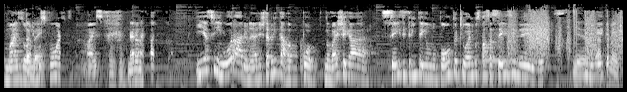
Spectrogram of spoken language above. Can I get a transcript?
mais ônibus Também. com ar-condicionado, mas uhum. não era naquela época. E assim, o horário, né? A gente até brincava, pô, não vai chegar 6h31 no ponto que o ônibus passa 6 e meio. Exatamente.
